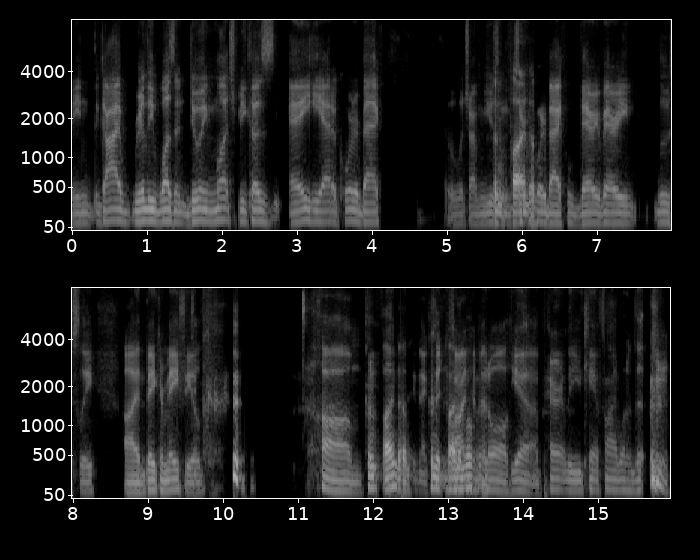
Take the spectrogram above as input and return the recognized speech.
I mean, the guy really wasn't doing much because a he had a quarterback, which I'm using the quarterback very very loosely, uh, in Baker Mayfield. um, couldn't find him. That couldn't, couldn't find, find, him, him at all. Yeah, apparently you can't find one of the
